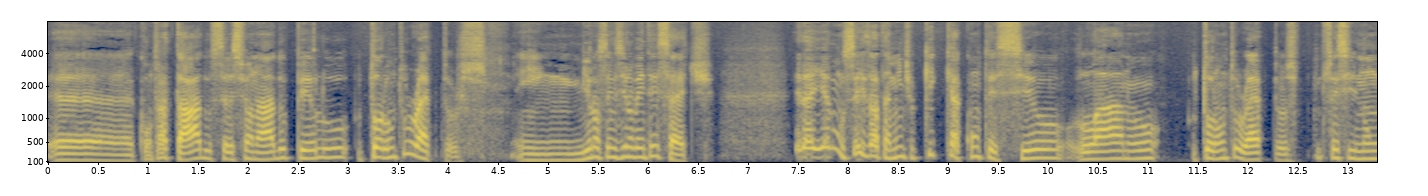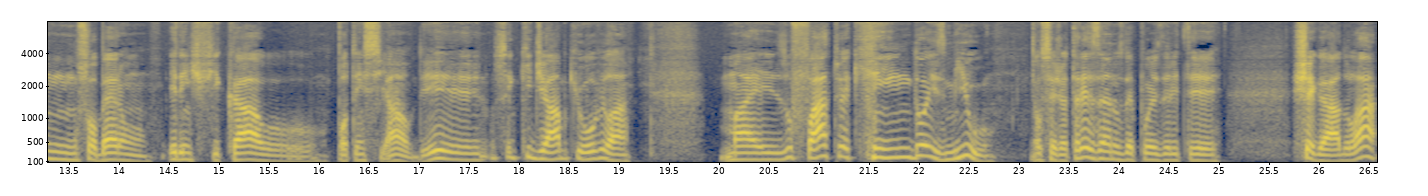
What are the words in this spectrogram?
é, contratado, selecionado pelo Toronto Raptors em 1997. E daí eu não sei exatamente o que, que aconteceu lá no Toronto Raptors. Não sei se não souberam identificar o potencial dele, não sei que diabo que houve lá. Mas o fato é que em 2000, ou seja, três anos depois dele ter chegado lá,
